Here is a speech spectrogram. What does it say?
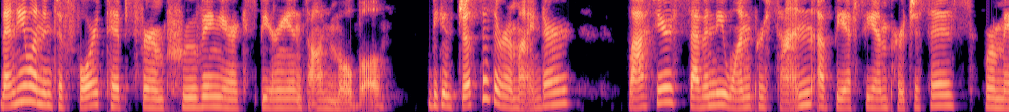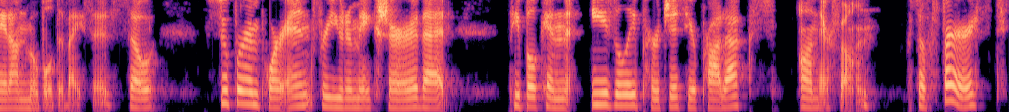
Then he went into four tips for improving your experience on mobile. Because just as a reminder, last year 71% of BFCM purchases were made on mobile devices. So super important for you to make sure that people can easily purchase your products on their phone. So, first,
